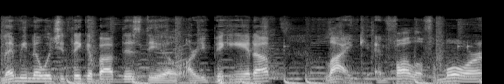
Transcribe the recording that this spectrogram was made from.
Let me know what you think about this deal. Are you picking it up? Like and follow for more.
